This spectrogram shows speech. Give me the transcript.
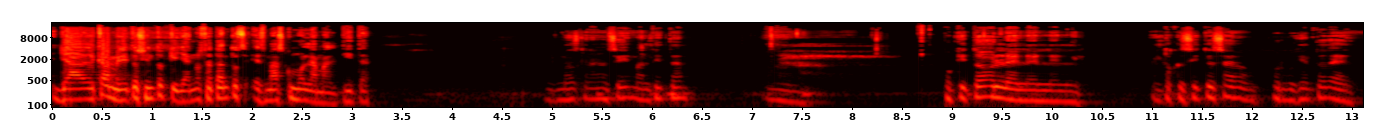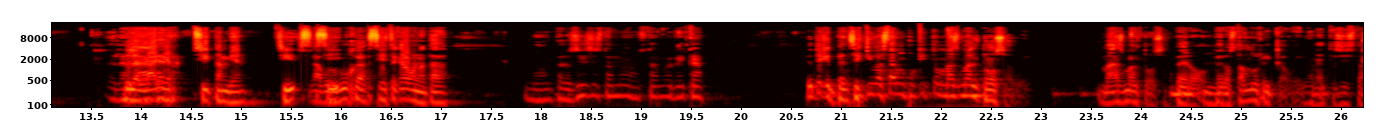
ya el caramelito siento que ya no está tanto, es más como la maltita. Más que nada, sí, maldita. poquito el, el, el, el, el toquecito ese burbujiento de, de de la lager, sí, también. Sí, La sí, burbuja. Sí, está carbonatada. No, pero sí, sí, está muy, está muy rica. Fíjate que pensé que iba a estar un poquito más maltosa, güey. Más maltosa, pero, Mm. pero está muy rica, güey. La neta sí está.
